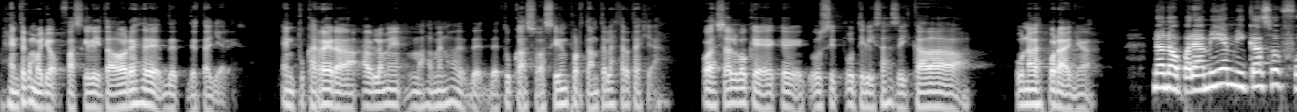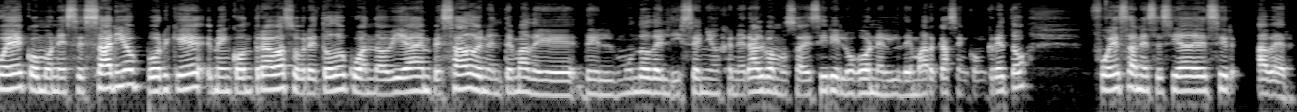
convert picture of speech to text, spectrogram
gente como yo, facilitadores de, de, talleres. En tu carrera, háblame más o menos de, de tu caso. ¿Ha sido importante la estrategia? ¿O es algo que, que utilizas así cada una vez por año? No, no, para mí en mi caso fue como necesario porque me encontraba sobre todo cuando había empezado en el tema de, del mundo del diseño en general, vamos a decir, y luego en el de marcas en concreto, fue esa necesidad de decir, a ver,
